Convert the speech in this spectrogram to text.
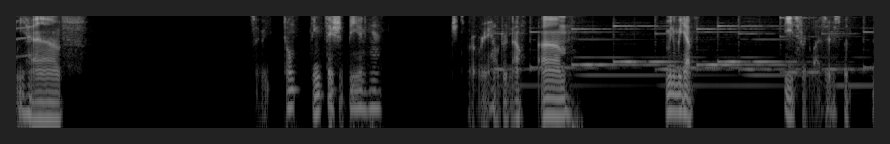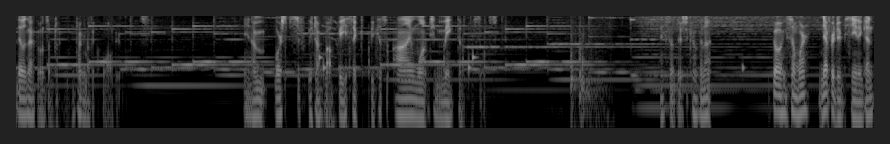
We have... So I don't think they should be in here. Jeez, we're over 800 now. Um, I mean, we have these fertilizers, but those aren't the ones I'm talking about. I'm talking about the I'm more specifically talking about basic because I want to make them myself. Next up, there's a coconut going somewhere, never to be seen again.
